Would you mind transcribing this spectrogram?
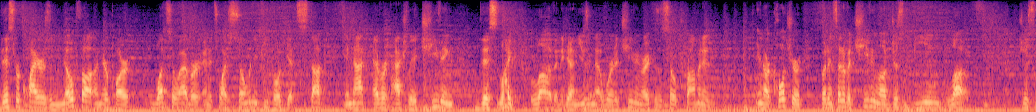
This requires no thought on your part whatsoever. And it's why so many people get stuck in not ever actually achieving this like love. And again, using that word achieving, right? Because it's so prominent in our culture, but instead of achieving love, just being love, just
